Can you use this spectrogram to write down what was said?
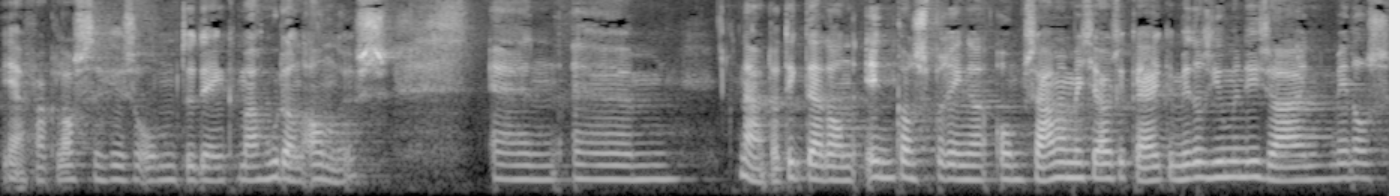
ja, vaak lastig is om te denken, maar hoe dan anders? En um, nou, dat ik daar dan in kan springen om samen met jou te kijken, middels human design, middels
